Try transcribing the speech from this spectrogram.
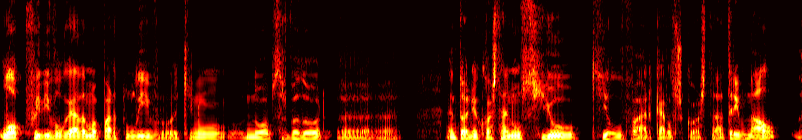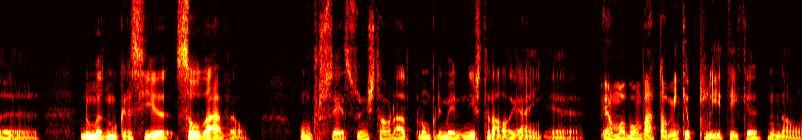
logo foi divulgada uma parte do livro aqui no, no Observador. António Costa anunciou que ia levar Carlos Costa a tribunal. Uh, numa democracia saudável, um processo instaurado por um primeiro-ministro a alguém uh, é uma bomba atómica política, não,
